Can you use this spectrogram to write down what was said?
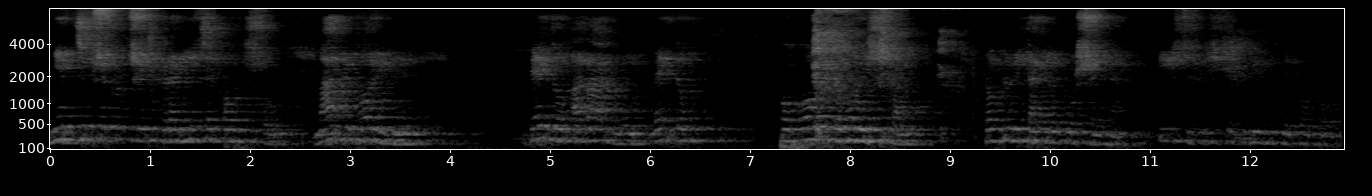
Niemcy przekroczyli granicę polską. Mamy wojnę. Będą alarmy. Będą powoły do wojska. To były takie ogłoszenia. I rzeczywiście były te powoły.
